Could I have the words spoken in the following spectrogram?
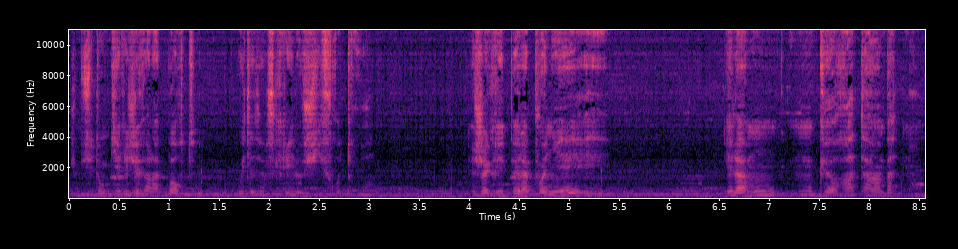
Je me suis donc dirigé vers la porte où était inscrit le chiffre 3. J'agrippais la poignée et. Et là, mon, mon cœur rata un battement.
